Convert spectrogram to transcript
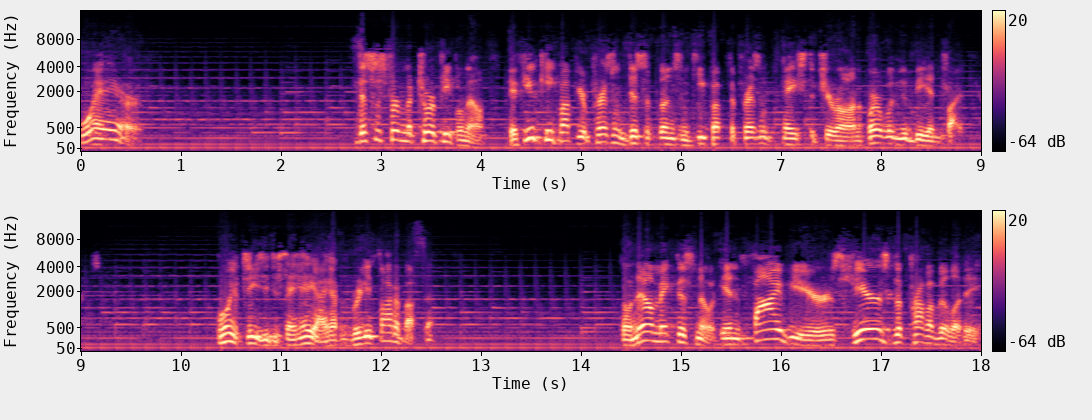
where? This is for mature people now. If you keep up your present disciplines and keep up the present pace that you're on, where will you be in five years? Boy, it's easy to say, hey, I haven't really thought about that. So now make this note. In five years, here's the probability.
